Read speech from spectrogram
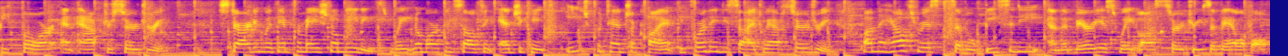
before and after surgery. Starting with informational meetings, Weight No More Consulting educates each potential client before they decide to have surgery on the health risks of obesity and the various weight loss surgeries available.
